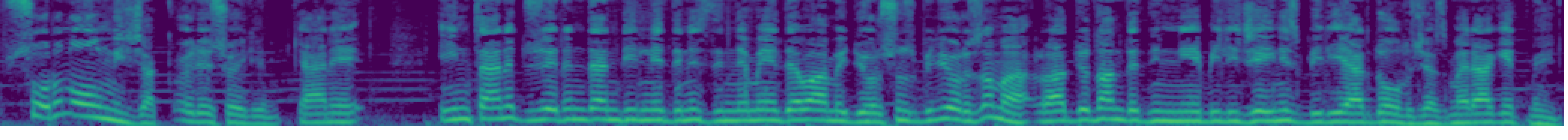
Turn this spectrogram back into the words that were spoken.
sorun olmayacak öyle söyleyeyim. Yani internet üzerinden dinlediniz dinlemeye devam ediyorsunuz biliyoruz ama radyodan da dinleyebileceğiniz bir yerde olacağız merak etmeyin.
